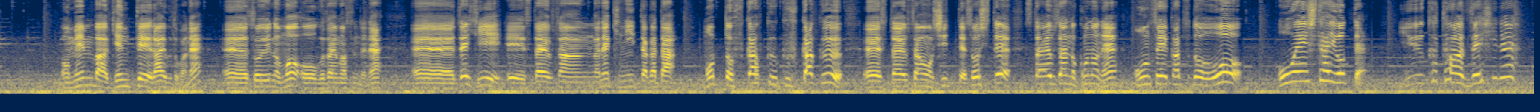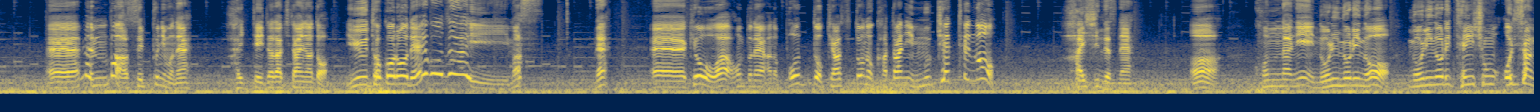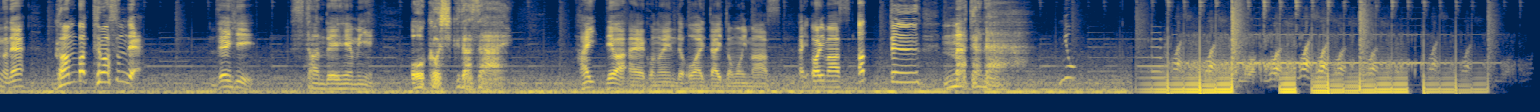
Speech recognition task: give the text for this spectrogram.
メンバー限定ライブとかね、えー、そういうのもございますんでね、えー、ぜひ、えー、スタイフさんがね、気に入った方、もっと深く深く、えー、スタイフさんを知って、そしてスタイフさんのこのね、音声活動を応援したいよっていう方はぜひね、えー、メンバーシップにもね、入っていただきたいなというところでございます。ね。えー、今日は本当ね、あの、ポッドキャストの方に向けての配信ですね。ああ、こんなにノリノリの、ノリノリテンションおじさんがね、頑張ってますんで、ぜひ、スタンド FM にお越しください。はい。では、えー、この辺で終わりたいと思います。はい、終わります。あっとまたな Mignon. What, what, what,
